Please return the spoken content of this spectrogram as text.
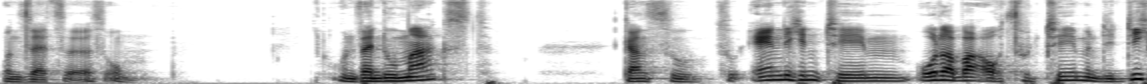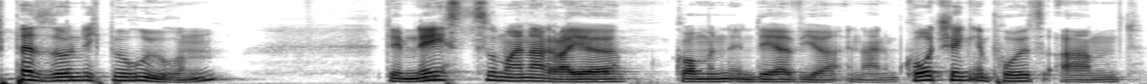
und setze es um. Und wenn du magst, kannst du zu ähnlichen Themen oder aber auch zu Themen, die dich persönlich berühren, demnächst zu meiner Reihe kommen, in der wir in einem Coaching-Impulsabend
